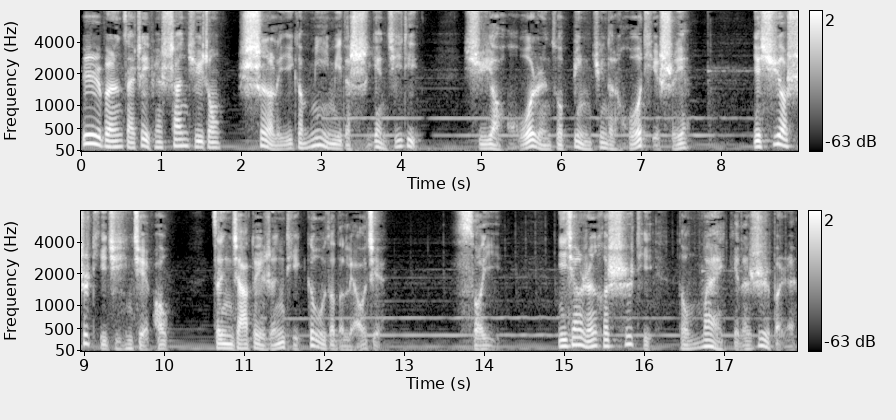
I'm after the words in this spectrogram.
日本人在这片山区中设了一个秘密的实验基地，需要活人做病菌的活体实验，也需要尸体进行解剖，增加对人体构造的了解。所以，你将人和尸体都卖给了日本人，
